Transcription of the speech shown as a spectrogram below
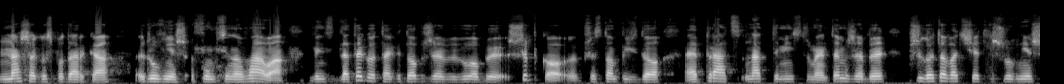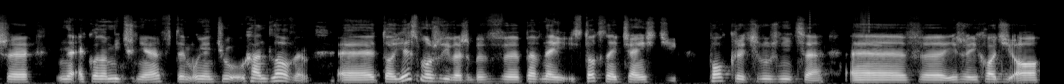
nasza gospodarka również funkcjonowała. Więc dlatego tak dobrze by byłoby szybko przystąpić do e, prac nad tym instrumentem, żeby przygotować się też również e, ekonomicznie w tym ujęciu handlowym. E, to jest możliwe, żeby w pewnej istotnej części pokryć różnice, e, w, jeżeli chodzi o,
